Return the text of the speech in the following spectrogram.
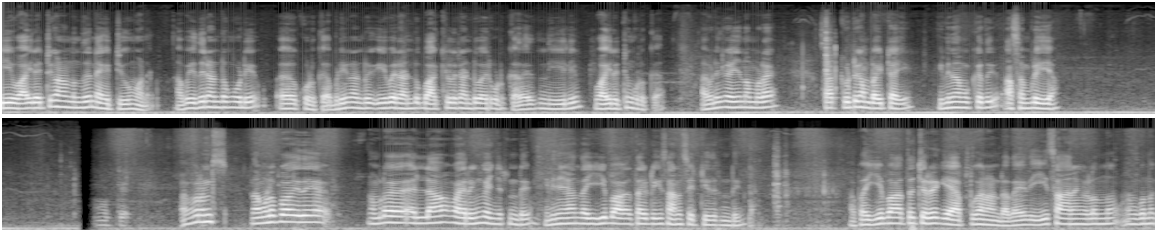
ഈ വയലറ്റ് കാണുന്നത് നെഗറ്റീവുമാണ് അപ്പോൾ ഇത് രണ്ടും കൂടി കൊടുക്കുക. ഇവിടെയും രണ്ട് ഈ രണ്ട് ബാക്കിയുള്ള രണ്ട് വയർ കൊടുക്കുക. അതായത് നീലയും വയലറ്റും കൊടുക്കുക. അവിടെ കഴിഞ്ഞ് നമ്മുടെ സർക്യൂട്ട് കംപ്ലീറ്റ് ആയി. ഇനി നമുക്കിത് അസംബിൾ ചെയ്യാം. ഓക്കെ അപ്പോൾ ഫ്രണ്ട്സ് നമ്മളിപ്പോൾ ഇത് നമ്മുടെ എല്ലാ വയറിങ്ങും കഴിഞ്ഞിട്ടുണ്ട്. ഇനി ഞാൻ എന്താ ഈ ഭാഗത്തായിട്ട് ഈ സാധനം സെറ്റ് ചെയ്തിട്ടുണ്ട്. അപ്പോൾ ഈ ഭാഗത്ത് ചെറിയ ഗ്യാപ്പ് കാണാനുണ്ട്. അതായത് ഈ സാധനങ്ങളൊന്ന് നമുക്കൊന്ന്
